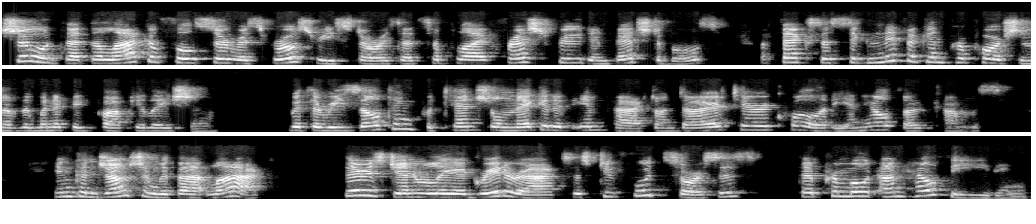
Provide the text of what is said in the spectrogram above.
showed that the lack of full service grocery stores that supply fresh fruit and vegetables affects a significant proportion of the Winnipeg population, with the resulting potential negative impact on dietary quality and health outcomes. In conjunction with that lack, there is generally a greater access to food sources that promote unhealthy eating,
